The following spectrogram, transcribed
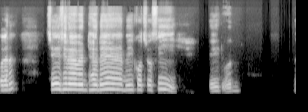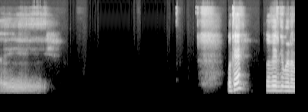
ఓకేనా? చేసిన వెంటనే మీకొచ్చేసి ఎయిట్ వన్ ఓకే. సో వీరికి మనం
